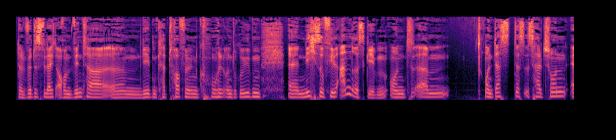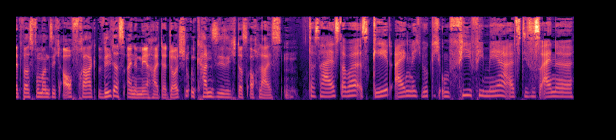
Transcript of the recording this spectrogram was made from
Dann wird es vielleicht auch im Winter ähm, neben Kartoffeln, Kohl und Rüben äh, nicht so viel anderes geben. Und ähm, und das, das ist halt schon etwas, wo man sich auch fragt, will das eine Mehrheit der Deutschen und kann sie sich das auch leisten? Das heißt aber, es geht eigentlich wirklich um viel, viel mehr als dieses eine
